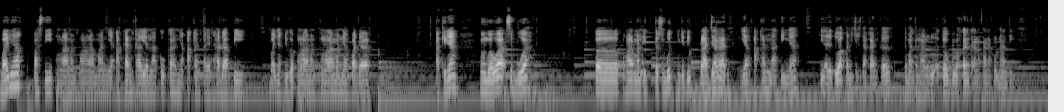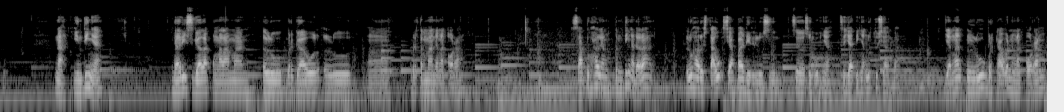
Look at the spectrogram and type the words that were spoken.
banyak pasti pengalaman-pengalaman yang akan kalian lakukan yang akan kalian hadapi banyak juga pengalaman-pengalaman yang pada akhirnya membawa sebuah eh, pengalaman itu tersebut menjadi pelajaran yang akan nantinya di hari tua akan diceritakan ke teman-teman lu atau bahkan ke anak-anak lu nanti. Nah, intinya dari segala pengalaman lu bergaul, lu uh, berteman dengan orang, satu hal yang penting adalah lu harus tahu siapa diri lu sesungguhnya, sejatinya lu tuh siapa. Jangan lu berkawan dengan orang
